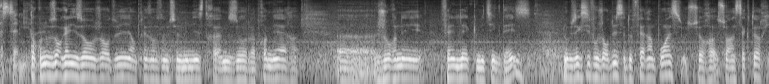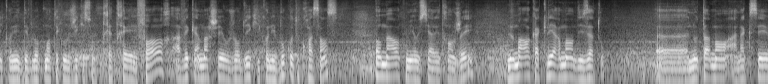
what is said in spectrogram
السامية. Donc nous organisons aujourd'hui en présence de monsieur le ministre Mzour la première euh, journée Fenelec Meeting Days. L'objectif aujourd'hui, c'est de faire un point sur, sur, un secteur qui connaît des développements technologiques qui sont très très forts, avec un marché aujourd'hui qui connaît beaucoup de croissance, au Maroc mais aussi à l'étranger. Le Maroc a clairement des atouts, euh, notamment un accès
